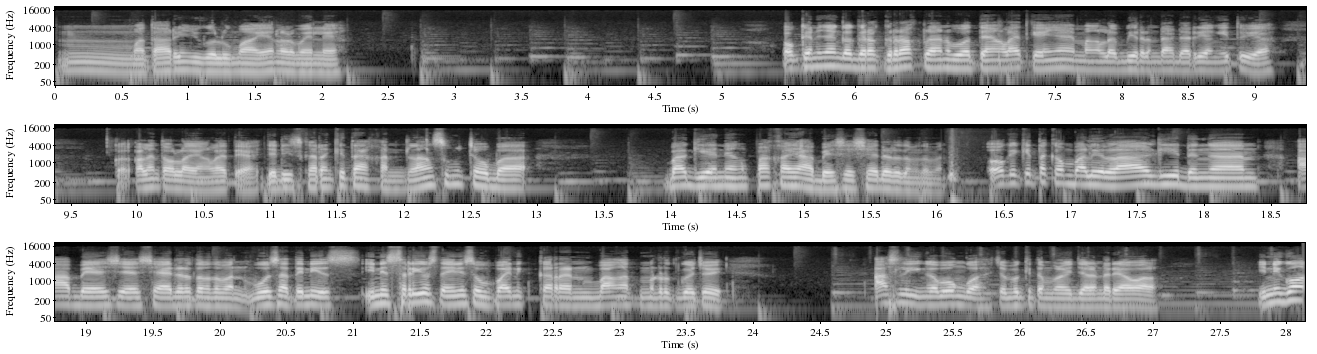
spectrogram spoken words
Hmm matahari juga lumayan lumayan ya Oke ini nggak gerak-gerak dan buat yang light kayaknya emang lebih rendah dari yang itu ya Kalian tau lah yang light ya Jadi sekarang kita akan langsung coba bagian yang pakai ABC shader teman-teman. Oke kita kembali lagi dengan ABC shader teman-teman. Buset ini ini serius deh ini sumpah ini keren banget menurut gue coy. Asli nggak bohong gue. Coba kita mulai jalan dari awal. Ini gue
